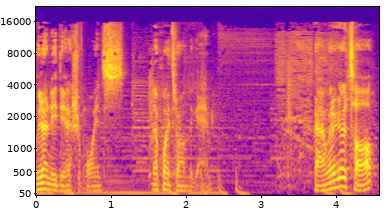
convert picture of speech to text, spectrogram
We don't need the extra points. No point throwing the game. Okay, I'm gonna go top.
